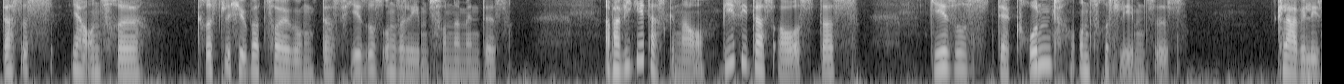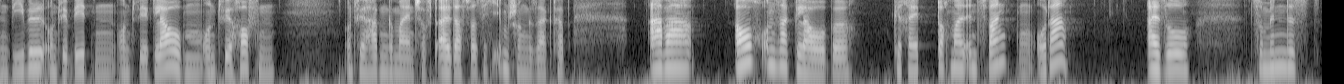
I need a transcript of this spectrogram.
Das ist ja unsere christliche Überzeugung, dass Jesus unser Lebensfundament ist. Aber wie geht das genau? Wie sieht das aus, dass Jesus der Grund unseres Lebens ist? Klar, wir lesen Bibel und wir beten und wir glauben und wir hoffen und wir haben Gemeinschaft, all das, was ich eben schon gesagt habe. Aber auch unser Glaube gerät doch mal ins Wanken, oder? Also zumindest,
